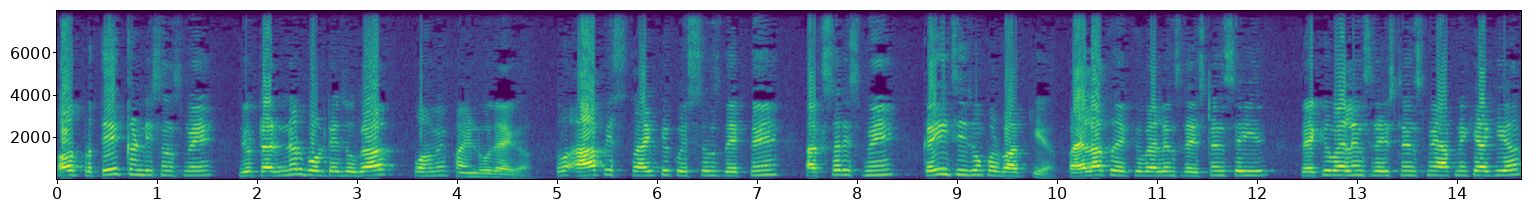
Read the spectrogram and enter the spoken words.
और प्रत्येक कंडीशंस में जो टर्मिनल वोल्टेज होगा, वो हमें फाइंड हो जाएगा। तो आप इस टाइप के क्वेश्चंस देखते हैं। अक्सर इसमें कई चीज़ों पर बात किया। पहला तो इक्विवेलेंस रेजिस्टेंस चाहिए। तो इक्विवेलेंस रेजिस्टेंस में आपने क्या किया?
